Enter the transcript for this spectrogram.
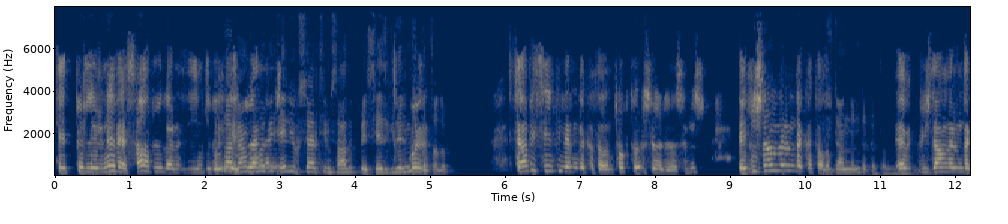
tedbirlerine ve sağduyularına dediğim gibi Hatta ben buna bir el yükselteyim Sadık Bey. Sezgilerini Buyurun. de katalım. Tabii sezgilerini de katalım. Çok doğru söylüyorsunuz. E, vicdanlarını da katalım. Vicdanlarını da katalım. Evet, vicdanlarını da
